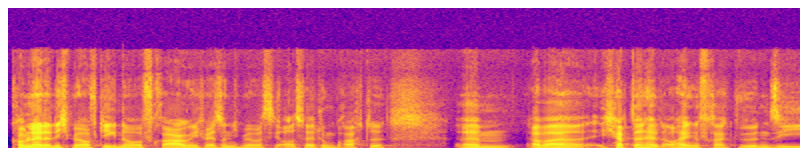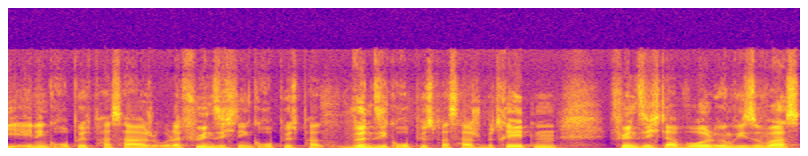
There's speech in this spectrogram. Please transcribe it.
komme leider nicht mehr auf die genaue Frage ich weiß noch nicht mehr, was die Auswertung brachte. Ähm, aber ich habe dann halt auch eingefragt, würden Sie in den Gropius-Passagen oder fühlen sich in den Gropius würden Sie Gropius-Passagen betreten? Fühlen sich da wohl irgendwie sowas?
